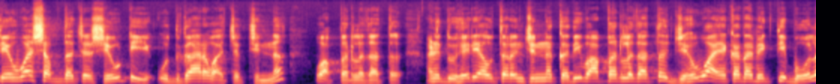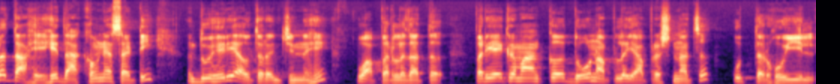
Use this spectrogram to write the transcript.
तेव्हा शब्दाच्या शेवटी उद्गारवाचक चिन्ह वापरलं जातं. आणि दुहेरी अवतरण चिन्ह कधी वापरलं जातं? जेव्हा एखादा व्यक्ती बोलत आहे हे दाखवण्यासाठी दुहेरी अवतरण चिन्ह हे वापरलं जातं. पर्याय क्रमांक दोन आपलं या प्रश्नाचं उत्तर होईल.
